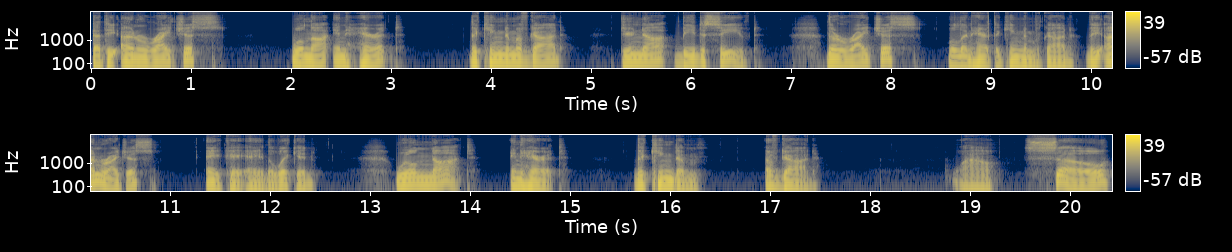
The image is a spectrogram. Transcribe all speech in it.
that the unrighteous will not inherit the kingdom of God? Do not be deceived. The righteous will inherit the kingdom of God. The unrighteous, aka the wicked, will not inherit the kingdom of God. Wow. So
